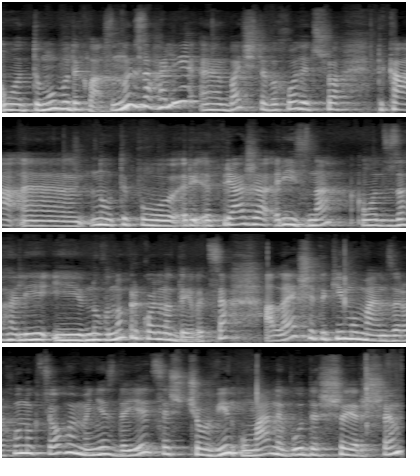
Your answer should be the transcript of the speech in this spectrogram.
От, тому буде класно. Ну і взагалі, е, бачите, виходить, що така, е, ну, типу, пряжа різна. От взагалі, і ну воно прикольно дивиться. Але ще такий момент за рахунок цього мені здається, що він у мене буде ширшим.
